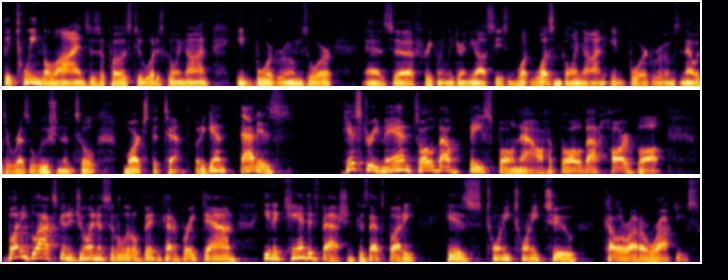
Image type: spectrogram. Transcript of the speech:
between the lines as opposed to what is going on in boardrooms or as uh, frequently during the offseason what wasn't going on in boardrooms and that was a resolution until march the 10th but again that is history man. It's all about baseball now all about hardball Buddy Black's going to join us in a little bit and kind of break down in a candid fashion, because that's Buddy, his 2022 Colorado Rockies.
